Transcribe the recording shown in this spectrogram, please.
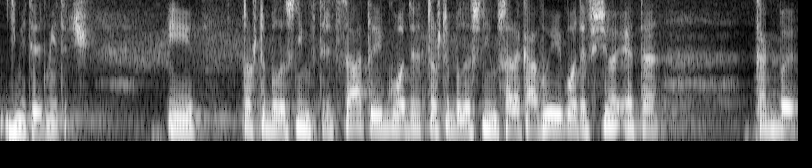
Дмитрий Дмитриевич. И то, что было с ним в 30-е годы, то, что было с ним в 40-е годы, все это как бы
